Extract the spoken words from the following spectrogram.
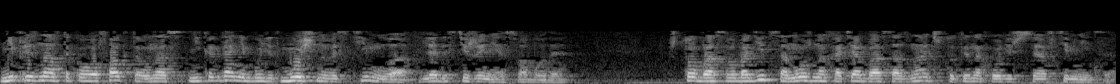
Не признав такого факта, у нас никогда не будет мощного стимула для достижения свободы. Чтобы освободиться, нужно хотя бы осознать, что ты находишься в темнице.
